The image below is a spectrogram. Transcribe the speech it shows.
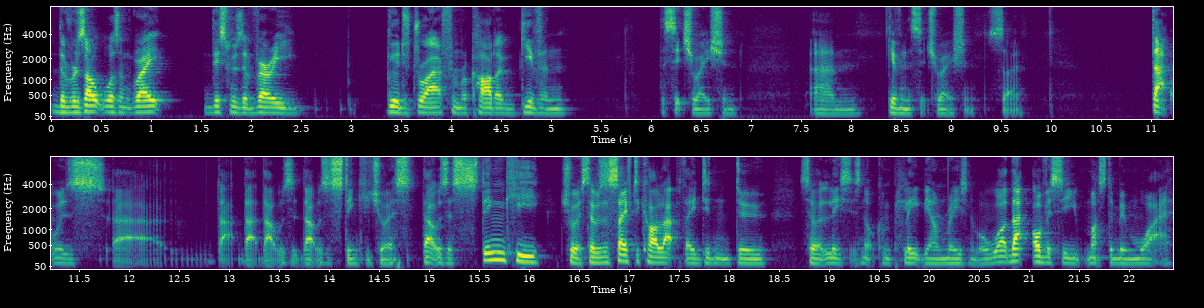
the result wasn't great, this was a very good drive from Ricciardo given the situation. Um, given the situation. So that was uh, that that that was that was a stinky choice. That was a stinky choice. There was a safety car lap they didn't do, so at least it's not completely unreasonable. Well, that obviously must have been why,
